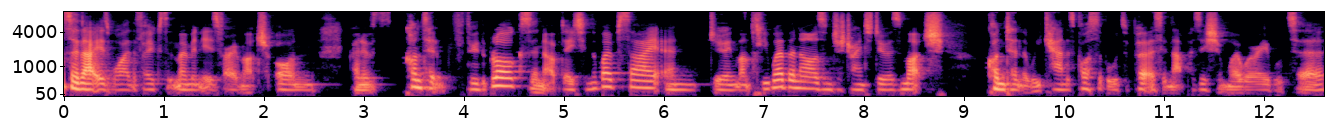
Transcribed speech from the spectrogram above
so that is why the focus at the moment is very much on kind of content through the blogs and updating the website and doing monthly webinars and just trying to do as much content that we can as possible to put us in that position where we're able to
